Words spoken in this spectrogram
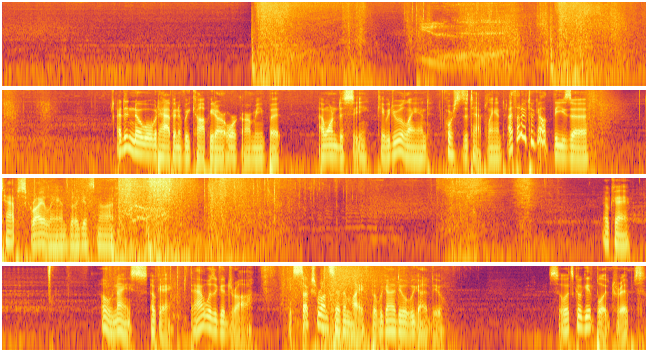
I didn't know what would happen if we copied our orc army, but I wanted to see. Okay, we drew a land. Of course it's a tap land. I thought I took out these uh, tap scry lands, but I guess not. Okay. Oh, nice. Okay. That was a good draw. It sucks we're on 7 life, but we gotta do what we gotta do. So let's go get Blood Crypt.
